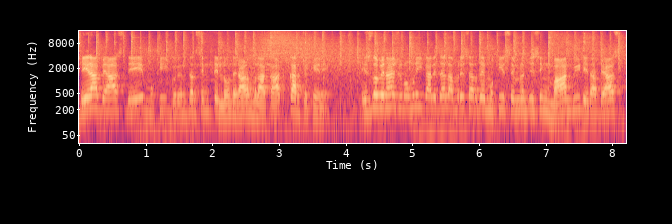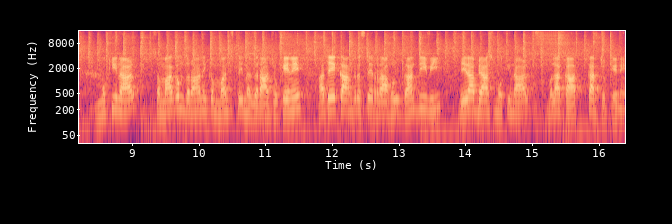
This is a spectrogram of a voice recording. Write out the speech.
ਡੇਰਾ ਬਿਆਸ ਦੇ ਮੁਖੀ ਗੁਰਿੰਦਰ ਸਿੰਘ ਢਿੱਲੋਂ ਦੇ ਨਾਲ ਮੁਲਾਕਾਤ ਕਰ ਚੁੱਕੇ ਨੇ। ਇਸ ਤੋਂ ਬਿਨਾਂ ਸ਼੍ਰੋਮਣੀ ਅਕਾਲੀ ਦਲ ਅੰਮ੍ਰਿਤਸਰ ਦੇ ਮੁਖੀ ਸਿਮਰਨਜੀਤ ਸਿੰਘ ਮਾਨ ਵੀ ਡੇਰਾ ਬਿਆਸ ਮੁਖੀ ਨਾਲ ਸਮਾਗਮ ਦੌਰਾਨ ਇੱਕ ਮੰਚ ਤੇ ਨਜ਼ਰ ਆ ਚੁੱਕੇ ਨੇ ਅਤੇ ਕਾਂਗਰਸ ਦੇ ਰਾਹੁਲ ਗਾਂਧੀ ਵੀ ਡੇਰਾ ਬਿਆਸ ਮੁਖੀ ਨਾਲ ਮੁਲਾਕਾਤ ਕਰ ਚੁੱਕੇ ਨੇ।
